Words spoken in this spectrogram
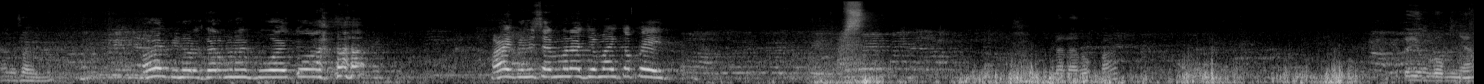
Ano sabi mo? Ay, binulgar mo na yung buhay ko. Ay, bilisan mo na Jamaica Faith. Lalaro pa? Ito yung room niya.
